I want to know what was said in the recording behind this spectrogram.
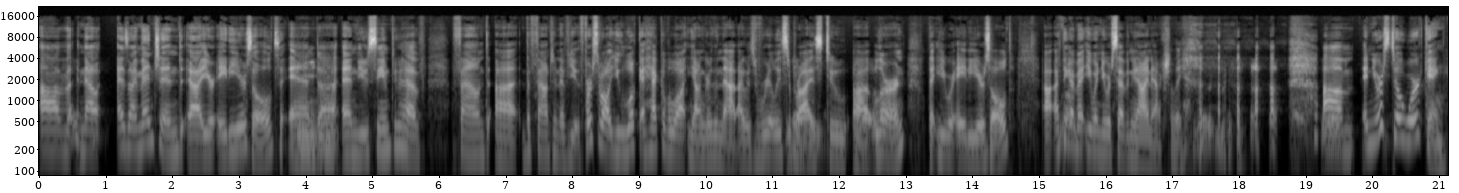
Um, now, as I mentioned, uh, you're 80 years old, and uh, mm-hmm. uh, and you seem to have found uh, the fountain of youth. First of all, you look a heck of a lot younger than that. I was really surprised to uh, learn that you were 80 years old. Uh, I think I met you when you were 79, actually. um, and you're still working.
